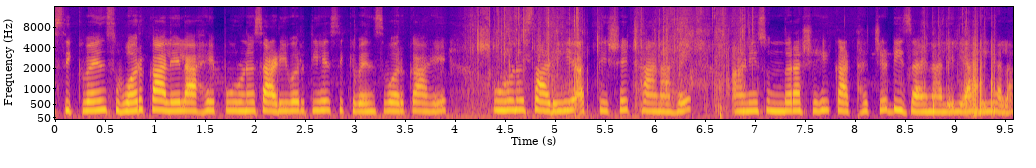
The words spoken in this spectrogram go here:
सिक्वेन्स वर्क आलेला आहे. पूर्ण साडीवरती हे सिक्वेन्स वर्क आहे. पूर्ण साडी ही अतिशय छान आहे आणि सुंदर अशी ही काठाची डिझाईन आलेली आहे याला.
